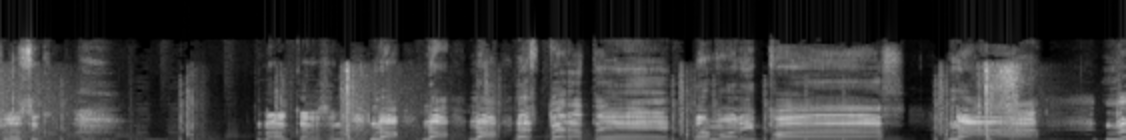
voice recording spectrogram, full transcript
Clásico. No, con ese no. ¡No, no, no! ¡Espérate! ¡Amor y paz! ¡No! ¡No!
